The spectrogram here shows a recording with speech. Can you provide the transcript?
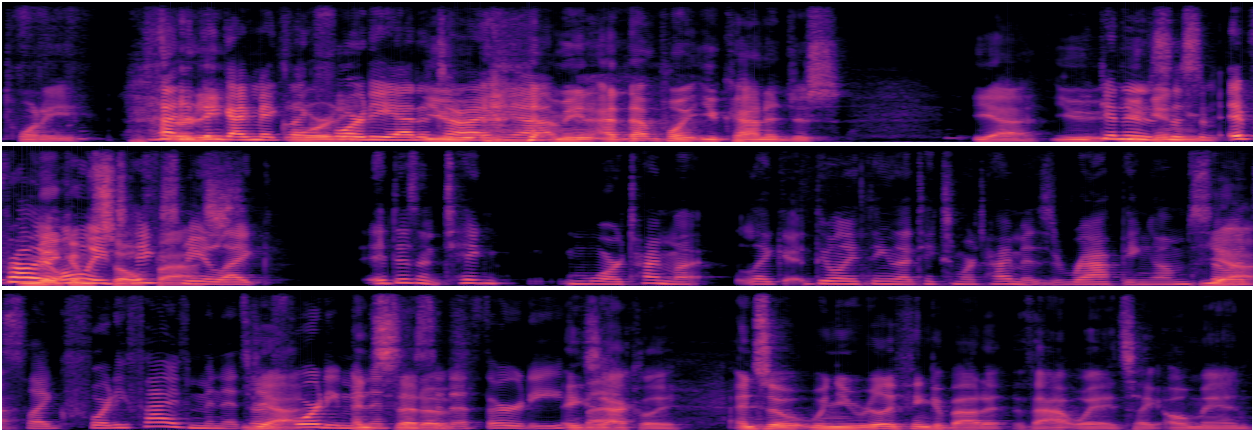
20. I think I make like 40 at a You- time, yeah. I mean, at that point, you kind of just, yeah, you, Get you in the can system. It probably only so takes me like, it doesn't take more time. uh, Like, the only thing that takes more time is wrapping them. So Yeah. it's like 45 minutes or Yeah, 40 minutes instead instead, of- of, 30. but- Exactly. And so when you really think about it that way, it's like, oh man,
